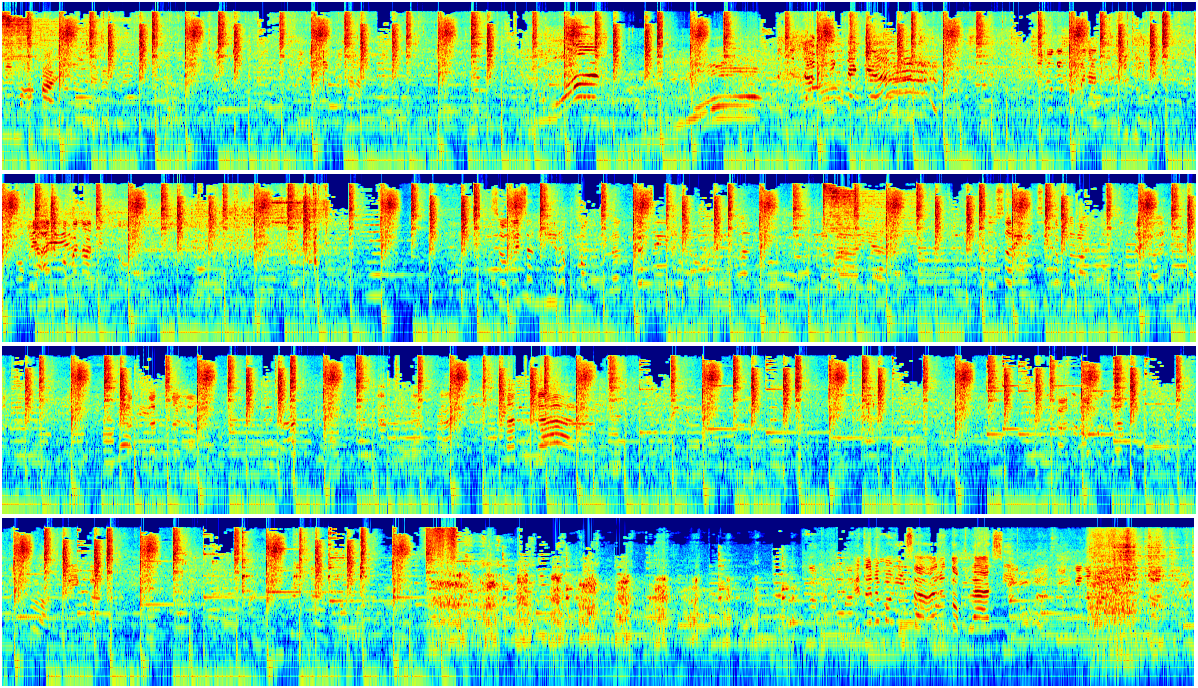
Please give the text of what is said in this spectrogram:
yung madami namin makakain. Classic. Yung kinakain ko natin.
